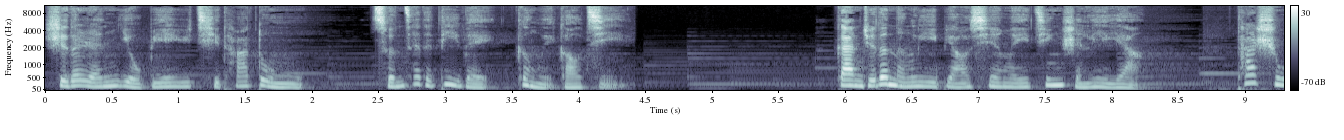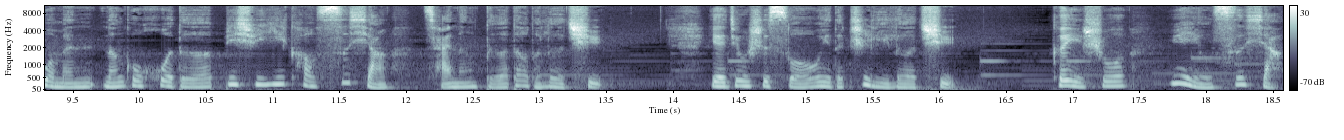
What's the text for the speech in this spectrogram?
使得人有别于其他动物，存在的地位更为高级。感觉的能力表现为精神力量。它使我们能够获得必须依靠思想才能得到的乐趣，也就是所谓的智力乐趣。可以说，越有思想，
